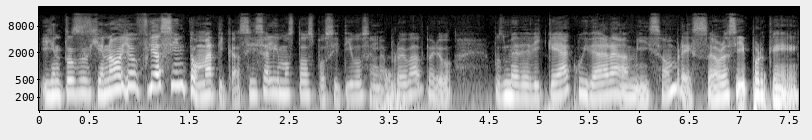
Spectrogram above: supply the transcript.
Y entonces dije, no, yo fui asintomática. Sí salimos todos positivos en la prueba, pero pues me dediqué a cuidar a mis hombres. Ahora sí, porque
